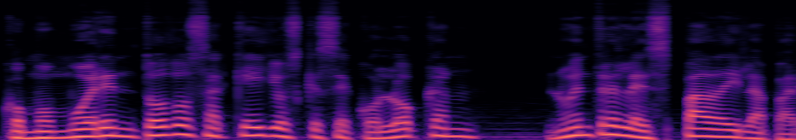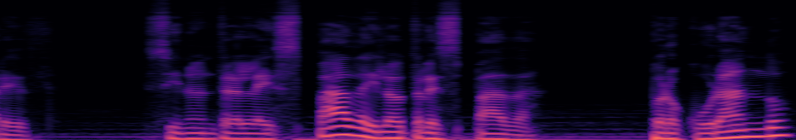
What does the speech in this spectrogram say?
como mueren todos aquellos que se colocan no entre la espada y la pared, sino entre la espada y la otra espada, procurando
